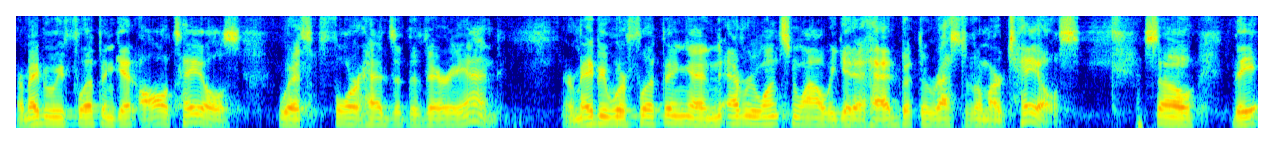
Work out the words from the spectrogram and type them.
Or maybe we flip and get all tails with four heads at the very end. Or maybe we're flipping and every once in a while we get a head, but the rest of them are tails. So the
